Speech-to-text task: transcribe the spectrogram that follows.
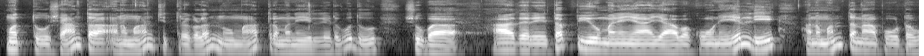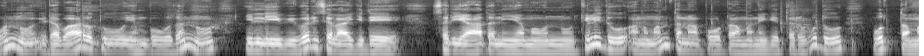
ಮತ್ತು ಶಾಂತ ಹನುಮಾನ್ ಚಿತ್ರಗಳನ್ನು ಮಾತ್ರ ಮನೆಯಲ್ಲಿಡುವುದು ಶುಭ. ಆದರೆ ತಪ್ಪಿಯು ಮನೆಯ ಯಾವ ಕೋಣೆಯಲ್ಲಿ ಹನುಮಂತನ ಪೋಟವನ್ನು ಇಡಬಾರದು ಎಂಬುದನ್ನು ಇಲ್ಲಿ ವಿವರಿಸಲಾಗಿದೆ. ಸರಿಯಾದ ನಿಯಮವನ್ನು ತಿಳಿದು ಹನುಮಂತನ ಪೋಟ ಮನೆಗೆ ತರುವುದು ಉತ್ತಮ.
